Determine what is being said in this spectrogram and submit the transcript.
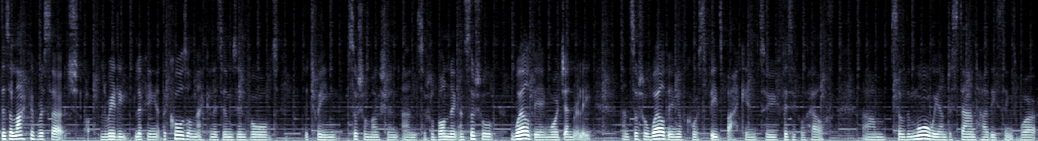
There's a lack of research uh, really looking at the causal mechanisms involved between social motion and social bonding and social well-being more generally. And social well-being of course feeds back into physical health. Um, so the more we understand how these things work,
